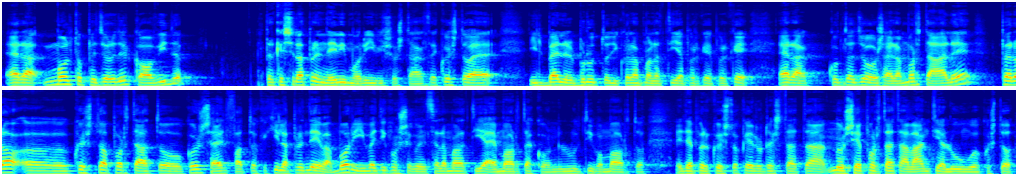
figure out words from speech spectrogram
era molto peggiore del covid perché se la prendevi morivi in sostanza. E questo è il bello e il brutto di quella malattia. Perché, perché era contagiosa, era mortale però eh, questo ha portato con sé il fatto che chi la prendeva moriva e di conseguenza la malattia è morta con l'ultimo morto. Ed è per questo che non, è stata, non si è portata avanti a lungo. Questo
